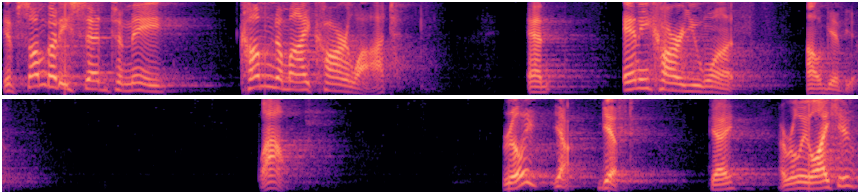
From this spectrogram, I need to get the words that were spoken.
if somebody said to me, Come to my car lot, and any car you want, I'll give you. Wow. Really? Yeah, gift. Okay? I really like you,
